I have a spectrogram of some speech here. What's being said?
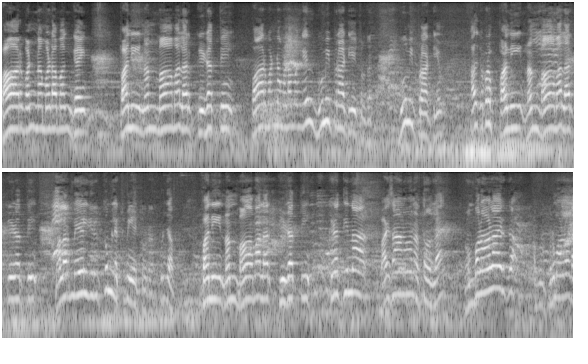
பார்வண்ண மடமங்கை பனி நன்மாமலர் கிழத்தி. பார்வண்ண மடமங்கைன்னு பூமி பிராட்டியை சொல்கிறார் பூமி பிராட்டியம் அதுக்கப்புறம் பனி நன்மாமலர் கிழத்தி. மலர் மேல் இருக்கும் லக்ஷ்மியை சொல்கிறார் புரிஞ்சா? பனி நன்மாமலர் கிழத்தி. கிழத்தின்னா வயசானவன் அர்த்தம் இல்லை. ரொம்ப நாளாக இருக்கா. பெருமாளோட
